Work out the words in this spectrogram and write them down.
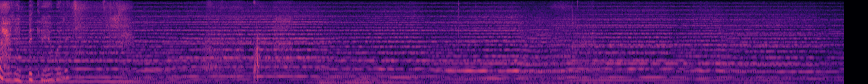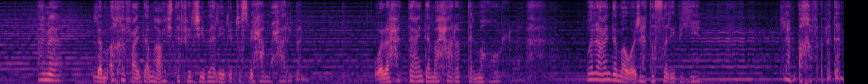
أهلا بك يا ولدي. أنا لم أخف عندما عشت في الجبال لتصبح محاربا ولا حتى عندما حاربت المغول ولا عندما واجهت الصليبيين لم أخف أبدا.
